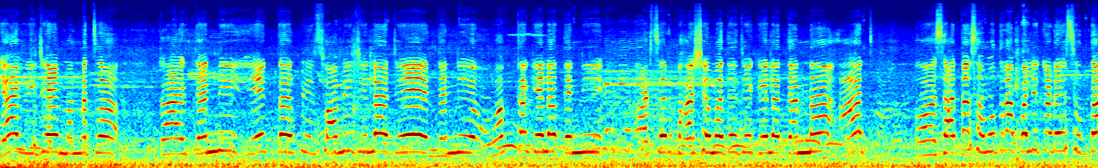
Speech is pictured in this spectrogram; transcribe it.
या विजय मनाचं काय? त्यांनी एकतर्फी स्वामीजीला जे त्यांनी वक्त केलं त्यांनी अडचण भाषेमध्ये जे केलं त्यांना आज अ, साता समुद्रापलीकडे सुद्धा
